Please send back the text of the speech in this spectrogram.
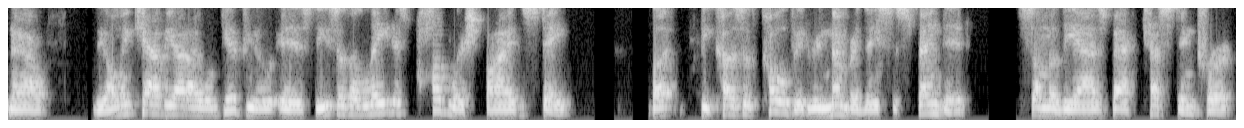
Now, the only caveat I will give you is these are the latest published by the state. But because of COVID, remember, they suspended some of the SBAC testing for,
